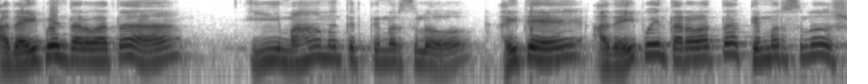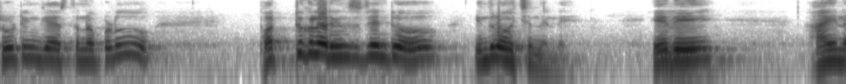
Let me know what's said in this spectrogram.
అది అయిపోయిన తర్వాత ఈ మహామంత్రి తిమ్మర్స్లో అయితే అది అయిపోయిన తర్వాత తిమ్మర్స్లో షూటింగ్ చేస్తున్నప్పుడు పర్టికులర్ ఇన్సిడెంట్ ఇందులో వచ్చిందండి. ఏది? ఆయన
